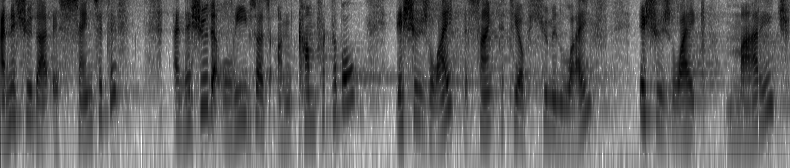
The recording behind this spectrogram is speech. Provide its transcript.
An issue that is sensitive, an issue that leaves us uncomfortable, issues like the sanctity of human life, issues like marriage,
